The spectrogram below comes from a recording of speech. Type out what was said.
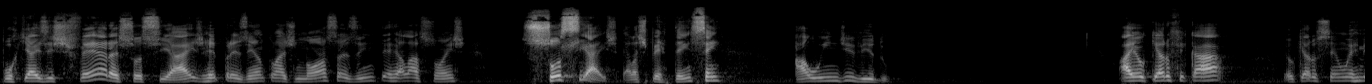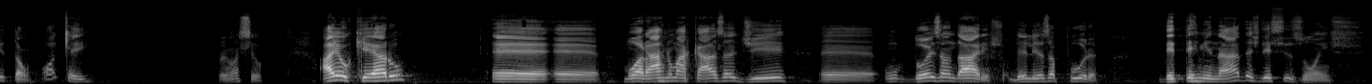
Porque as esferas sociais representam as nossas interrelações sociais. Elas pertencem ao indivíduo. Ah, eu quero ficar, eu quero ser um ermitão. Ok. Problema seu. Ah, eu quero é, é, morar numa casa de é, um, dois andares. Beleza pura. Determinadas decisões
